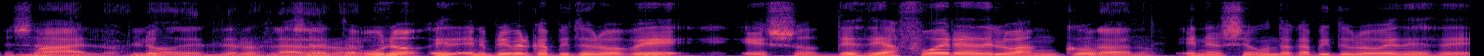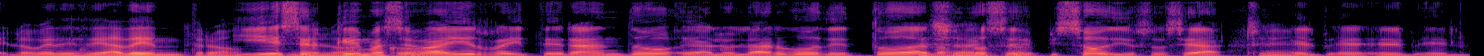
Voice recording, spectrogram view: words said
Exacto. malos, Lo- ¿no? De, de los Exacto. ladrones. Uno ¿no? en el primer capítulo ve eso desde afuera del banco, Claro. en el segundo capítulo ve desde, lo ve desde adentro. Y ese esquema banco. se va a ir reiterando eh, a lo largo de todos los Exacto. 12 episodios. O sea, Sí. el, el- el-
